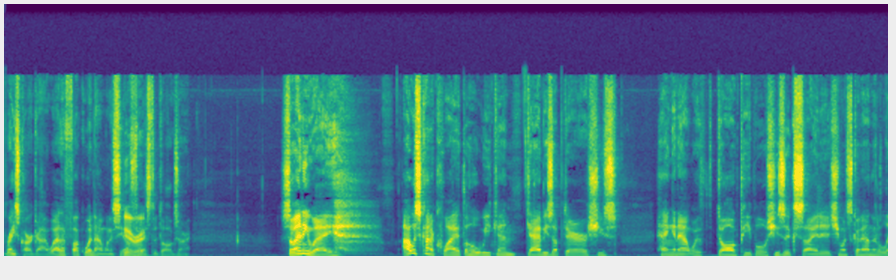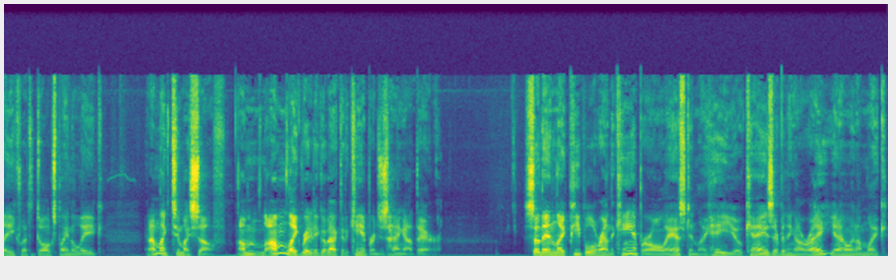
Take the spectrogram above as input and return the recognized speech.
race car guy. Why the fuck wouldn't I want to see how Yeah, right. fast the dogs are? So anyway, I was kind of quiet the whole weekend. Gabby's up there. She's hanging out with dog people. She's excited. She wants to go down to the lake, let the dogs play in the lake. And I'm like to myself, I'm I'm like ready to go back to the camper and just hang out there. So then like people around the camp are all asking like, "Hey, you okay? Is everything all right?" You know, and I'm like,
